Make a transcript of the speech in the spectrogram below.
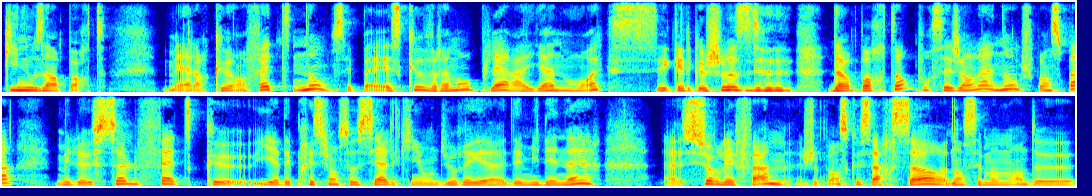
qui nous importe. Mais alors que en fait non, c'est pas est-ce que vraiment plaire à Yann Moix c'est quelque chose d'important pour ces gens-là? Non, je pense pas, mais le seul fait qu'il y a des pressions sociales qui ont duré euh, des millénaires euh, sur les femmes, je pense que ça ressort dans ces moments de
